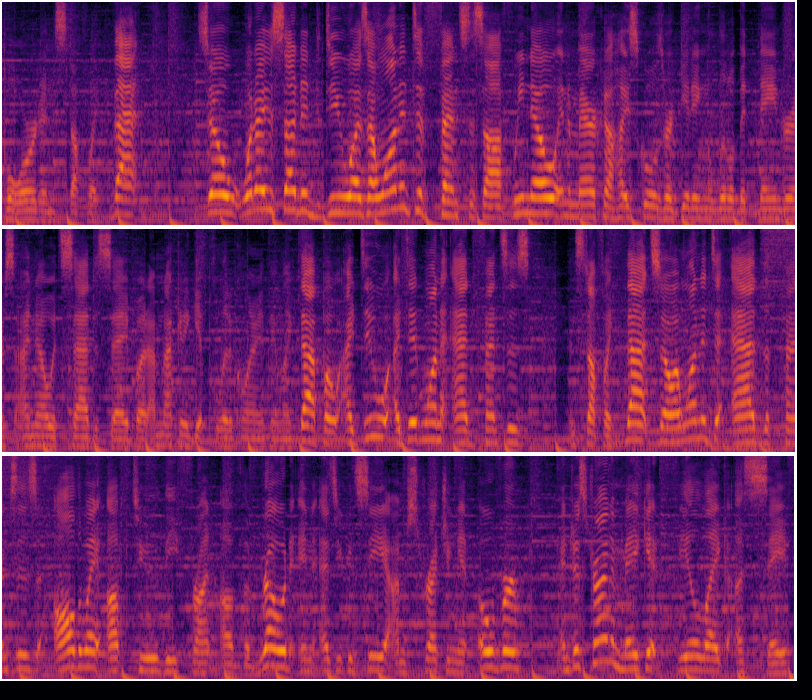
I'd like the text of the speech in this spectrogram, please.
bored and stuff like that. So what I decided to do was I wanted to fence this off. We know in America high schools are getting a little bit dangerous. I know it's sad to say, but I'm not gonna get political or anything like that. But I do I did want to add fences and stuff like that. So I wanted to add the fences all the way up to the front of the road. And as you can see, I'm stretching it over and just trying to make it feel like a safe,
